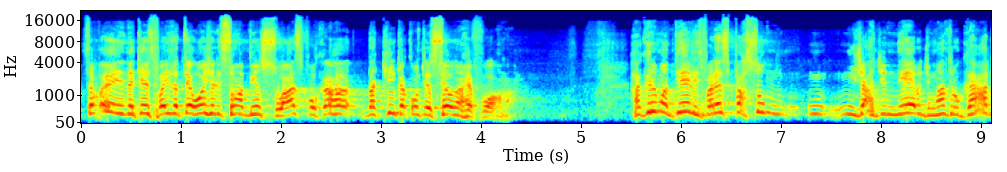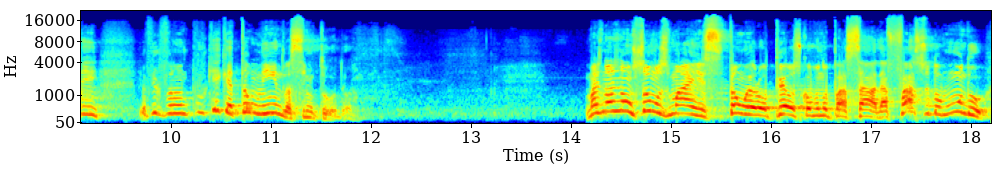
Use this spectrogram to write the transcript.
Você vai naqueles países até hoje eles são abençoados por causa daquilo que aconteceu na reforma. A grama deles parece que passou um, um, um jardineiro de madrugada e eu fico falando, por que, que é tão lindo assim tudo? Mas nós não somos mais tão europeus como no passado. A face do mundo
